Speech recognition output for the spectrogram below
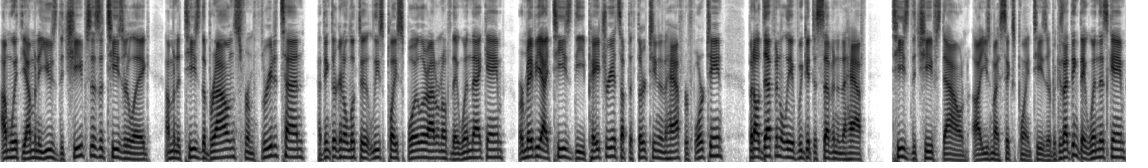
I'm with you. I'm going to use the Chiefs as a teaser leg. I'm going to tease the Browns from three to 10. I think they're going to look to at least play spoiler. I don't know if they win that game. Or maybe I tease the Patriots up to 13 and a half or 14. But I'll definitely, if we get to seven and a half, tease the Chiefs down. Uh, use my six point teaser because I think they win this game,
